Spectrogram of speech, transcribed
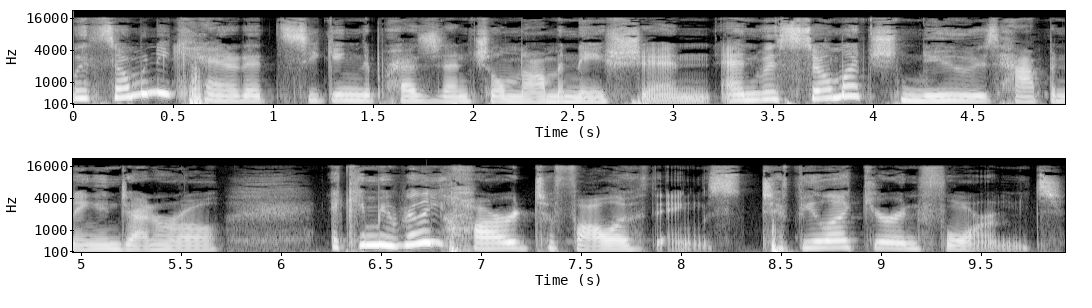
With so many candidates seeking the presidential nomination, and with so much news happening in general, it can be really hard to follow things, to feel like you're informed.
